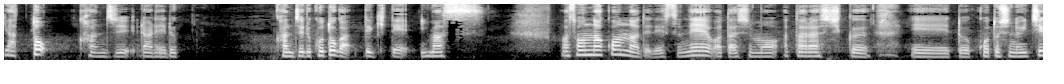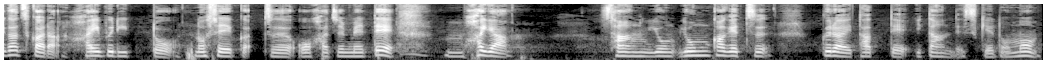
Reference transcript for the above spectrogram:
やっと感じられる、感じることができています。まあ、そんなこんなでですね、私も新しく、えっ、ー、と、今年の1月からハイブリッドの生活を始めて、うん、早3、4、4ヶ月ぐらい経っていたんですけども、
